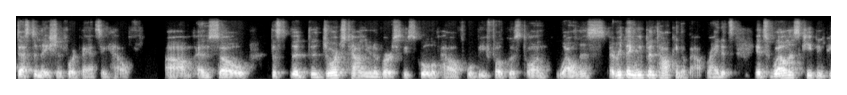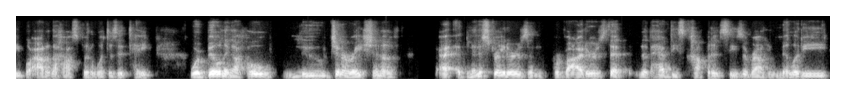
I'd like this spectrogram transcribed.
destination for advancing health. Um, and so the, the, the, Georgetown University School of Health will be focused on wellness, everything we've been talking about, right? It's, it's wellness, keeping people out of the hospital. What does it take? we're building a whole new generation of uh, administrators and providers that that have these competencies around humility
